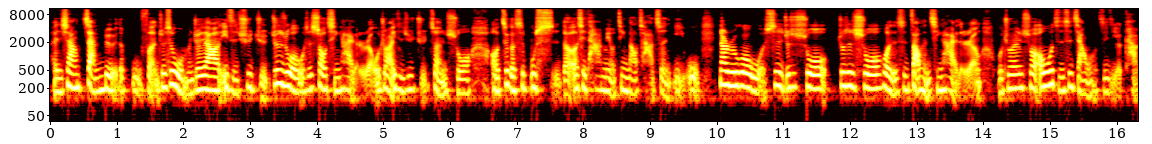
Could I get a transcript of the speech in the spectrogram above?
很像战略的部分，就是我们就要一直去举，就是如果我是受侵害的人，我就要一直去举证说，哦，这个是不实的，而且他没有尽到查证义务。那如果我是就是说，就是说，或者是造成侵害的人，我就会说，哦，我只是讲我自己的看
